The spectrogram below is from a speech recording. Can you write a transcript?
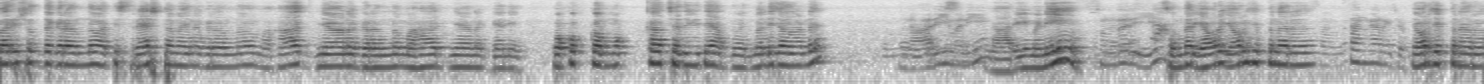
పరిశుద్ధ గ్రంథం అతి శ్రేష్టమైన గ్రంథం మహాజ్ఞాన గ్రంథం మహాజ్ఞాన గని ఒక్కొక్క ముక్క చదివితే అర్థమైంది. మళ్ళీ చదవండి. నారీమణి నారీమణి సుందరి. ఎవరు ఎవరు చెప్తున్నారు? ఎవరు చెప్తున్నారు?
